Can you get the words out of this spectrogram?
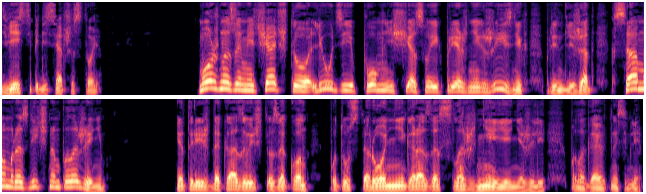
256. Можно замечать, что люди, помнящие о своих прежних жизнях, принадлежат к самым различным положениям. Это лишь доказывает, что закон потусторонний гораздо сложнее, нежели полагают на земле.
